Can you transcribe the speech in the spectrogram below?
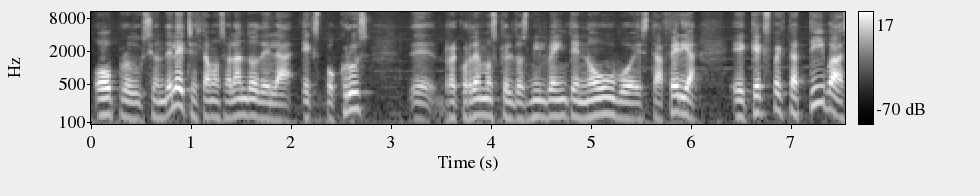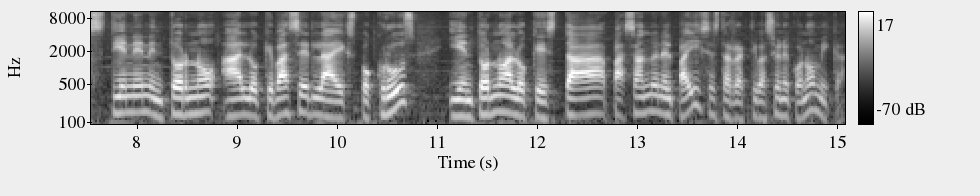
o producción de leche. Estamos hablando de la Expo Cruz. Eh, recordemos que el 2020 no hubo esta feria. Eh, ¿Qué expectativas tienen en torno a lo que va a ser la Expo Cruz y en torno a lo que está pasando en el país, esta reactivación económica?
